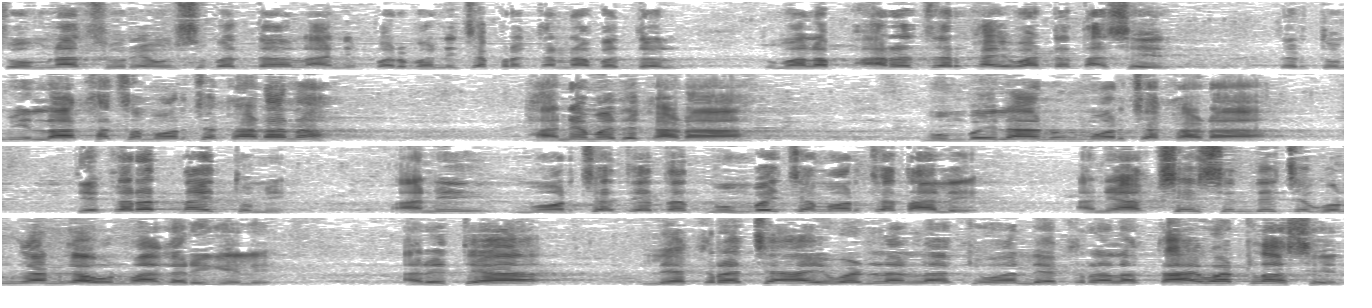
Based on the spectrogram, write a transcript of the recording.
सोमनाथ सूर्यवंशीबद्दल आणि परभणीच्या प्रकरणाबद्दल तुम्हाला फारच जर काही वाटत असेल तर तुम्ही लाखाचा मोर्चा काढा ना. ठाण्यामध्ये काढा मुंबईला आणून मोर्चा काढा. ते करत नाहीत तुम्ही. आणि मोर्चात येतात मुंबईच्या मोर्चात आले आणि अक्षय शिंदेचे गुणगान गाऊन माघारी गेले. अरे त्या लेकराच्या आईवडिलांना किंवा लेकराला काय वाटलं असेल?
